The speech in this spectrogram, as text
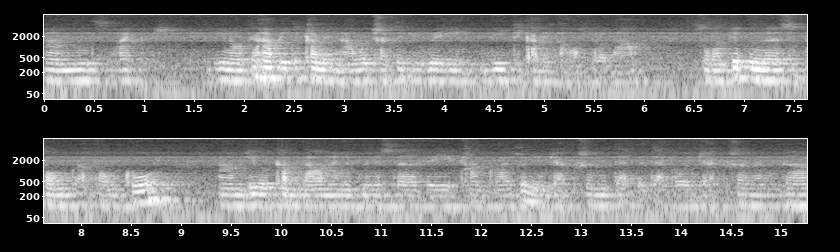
And I, you know, if you're happy to come in now, which I think you really need to come into the hospital now, so I'll give the nurse a phone, a phone call. Um, he will come down and administer the tranquilizer, the injection, the, the depot injection, and, uh,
